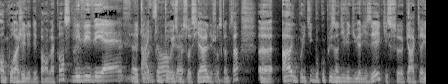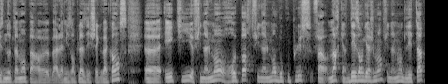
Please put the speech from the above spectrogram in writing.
encourager les départs en vacances. Les VVF, par exemple. Tout le tourisme social, des choses comme ça, euh, a une politique beaucoup plus individualisée qui se caractérise notamment par bah, la mise en place des chèques vacances et qui finalement reporte finalement beaucoup plus, enfin marque un désengagement finalement de l'État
